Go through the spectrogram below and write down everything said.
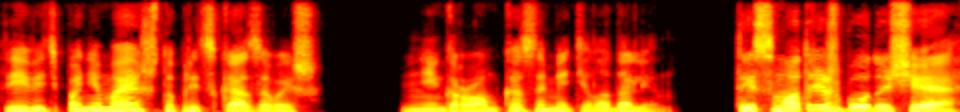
Ты ведь понимаешь, что предсказываешь? Негромко заметила Долин. Ты смотришь будущее.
